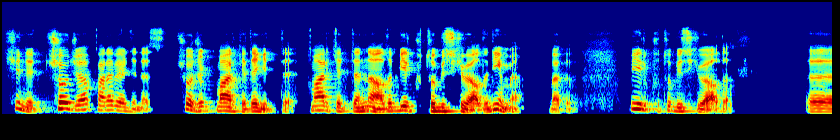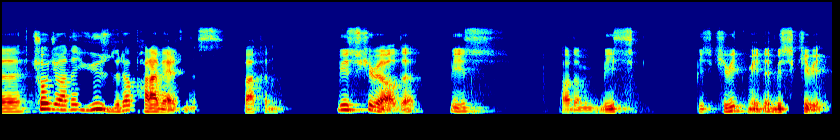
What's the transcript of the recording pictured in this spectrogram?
Şimdi çocuğa para verdiniz. Çocuk markete gitti. Marketten ne aldı? Bir kutu bisküvi aldı değil mi? Bakın. Bir kutu bisküvi aldı. Ee, çocuğa da 100 lira para verdiniz. Bakın. Bisküvi aldı. Biz, pardon, bis, bisküvit miydi? Bisküvi,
